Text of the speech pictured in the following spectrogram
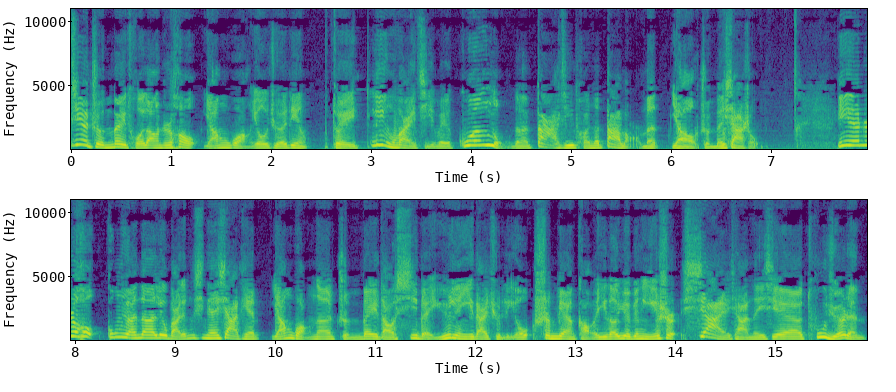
切准备妥当之后，杨广又决定对另外几位关陇的大集团的大佬们要准备下手。一年之后，公元的六百零七年夏天，杨广呢准备到西北榆林一带去旅游，顺便搞一个阅兵仪式，吓一吓那些突厥人。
